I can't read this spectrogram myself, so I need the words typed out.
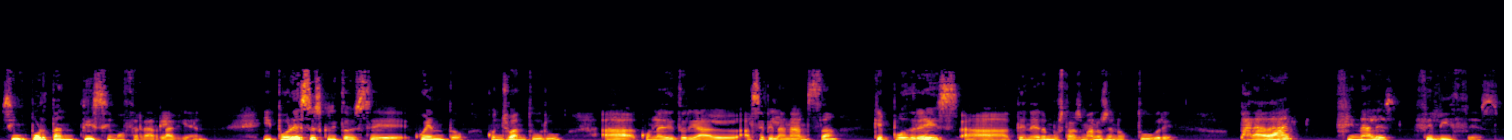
Es importantísimo cerrarla bien. Y por eso he escrito ese cuento con Joan Turu, ah, con la editorial Alsepi La Nansa, que podréis ah, tener en vuestras manos en octubre para dar finales felices,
